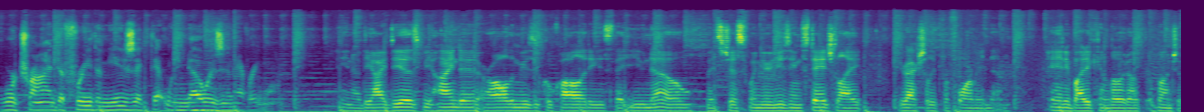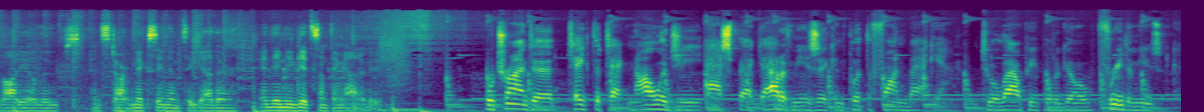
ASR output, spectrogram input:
we're trying to free the music that we know is in everyone. You know, the ideas behind it are all the musical qualities that you know. It's just when you're using Stagelight, you're actually performing them. Anybody can load up a bunch of audio loops and start mixing them together, and then you get something out of it. We're trying to take the technology aspect out of music and put the fun back in to allow people to go free the music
